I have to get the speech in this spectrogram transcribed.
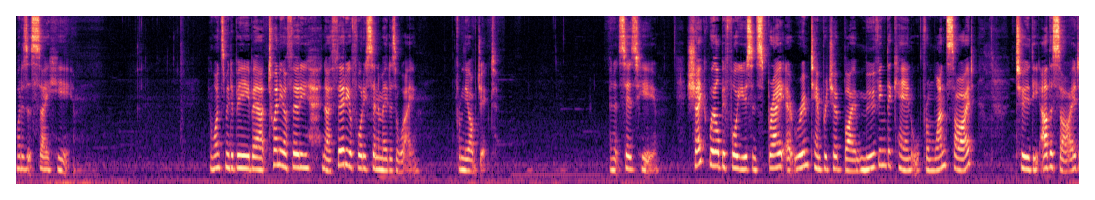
what does it say here? It wants me to be about 20 or 30, no, 30 or 40 centimeters away from the object and it says here shake well before use and spray at room temperature by moving the can from one side to the other side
